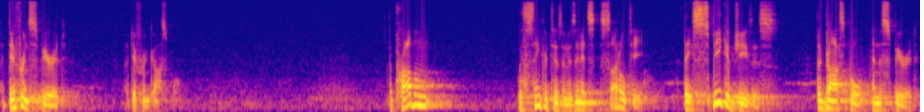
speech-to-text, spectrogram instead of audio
a different Spirit, different gospel. The problem with syncretism is in its subtlety. They speak of Jesus, the gospel, and the Spirit.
